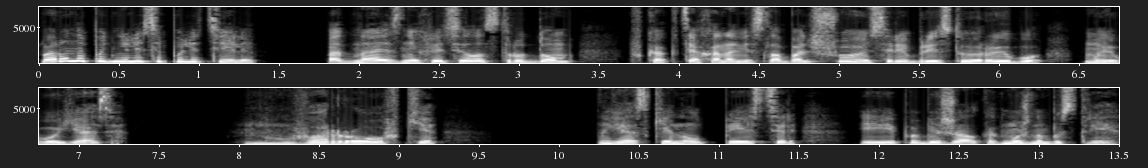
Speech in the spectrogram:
Вороны поднялись и полетели. Одна из них летела с трудом. В когтях она несла большую серебристую рыбу моего язи. «Ну, воровки!» Я скинул пестерь и побежал как можно быстрее.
